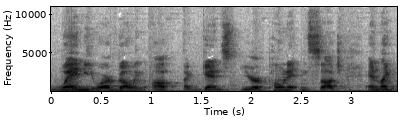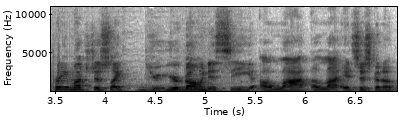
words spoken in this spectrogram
when you are going up against your opponent and such. And like pretty much just like you're, you're going to see a lot, a lot. It's just going to,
